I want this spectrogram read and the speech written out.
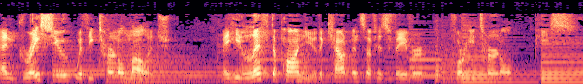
and grace you with eternal knowledge. May He lift upon you the countenance of His favor for eternal peace.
